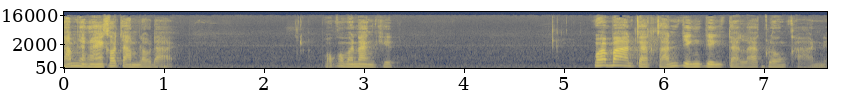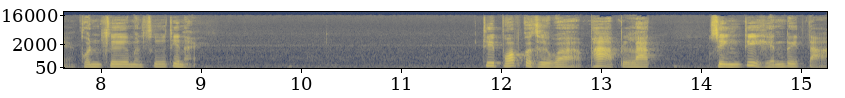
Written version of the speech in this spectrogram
ทำยังไงให้เขาจำเราได้ ผมก็มานั่งคิด ว่าบ้านจัดสรรจริง ๆ แต่ละโครงการเนี่ย คนซื้อมันซื้อที่ไหน ที่พบก็คือว่าภาพลักษณ์สิ่งที่เห็นด้วยตา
